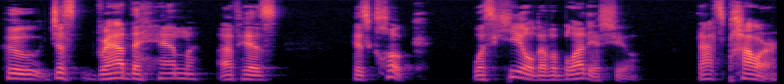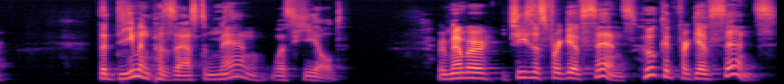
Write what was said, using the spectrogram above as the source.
who just grabbed the hem of his, his cloak was healed of a blood issue. That's power. The demon possessed man was healed. Remember, Jesus forgives sins. Who could forgive sins?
